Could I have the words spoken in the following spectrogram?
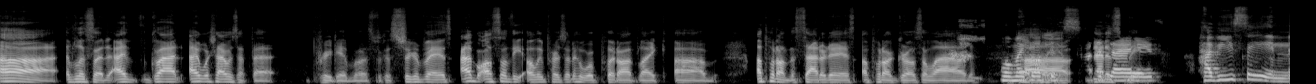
uh listen, I'm glad. I wish I was at that pregame list because Sugababes. I'm also the only person who will put on like um. I'll put on the Saturdays. I'll put on Girls Aloud. Oh my god, uh, Saturdays! Have you seen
